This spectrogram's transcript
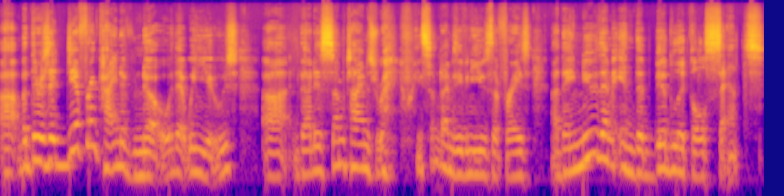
uh, but there's a different kind of know that we use uh, that is sometimes, we sometimes even use the phrase, uh, they knew them in the biblical sense.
